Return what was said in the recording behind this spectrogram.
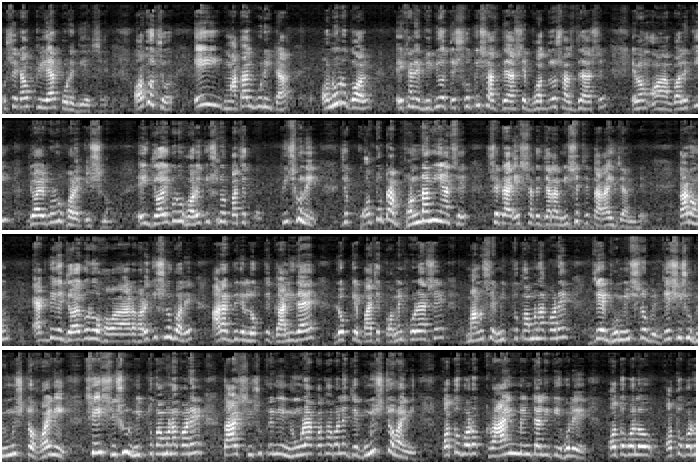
ও সেটাও ক্লিয়ার করে দিয়েছে। অথচ এই মাতাল বুড়িটা অনর্গল এখানে ভিডিওতে সতী সাজতে আসে, ভদ্র সাজতে আসে এবং বলে কি, জয়গুরু হরে কৃষ্ণ। এই জয়গুরু হরে কৃষ্ণর পাশে পিছনে যে কতটা ভণ্ডামি আছে, সেটা এর সাথে যারা মিশেছে তারাই জানবে। কারণ একদিকে জয়গুরু আর হরে কৃষ্ণ বলে আর একদিকে লোককে গালি দেয়, লোককে বাজে কমেন্ট করে আসে, মানুষের মৃত্যু কামনা করে, যে ভূমিষ্ঠ, যে শিশু ভূমিষ্ঠ হয়নি, সেই শিশুর মৃত্যু কামনা করে তার শিশুকে নিয়ে নোংরা কথা বলে, যে ভূমিষ্ঠ হয়নি। কত বড় ক্রাইম মেন্টালিটি হলে, কত বড় কত বড়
